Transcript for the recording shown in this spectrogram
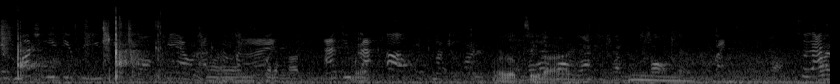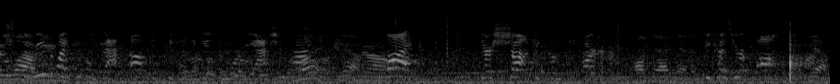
it's much easier for you to get the ball down as somebody else. As you back up, it's much harder. A little too high. Right. So that's the, the reason why people back up is because it gives them more reaction time. Oh, but their shot becomes harder because you're off the line.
